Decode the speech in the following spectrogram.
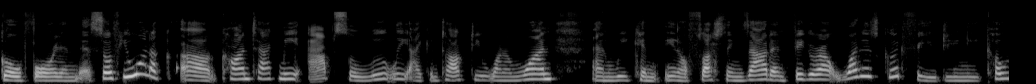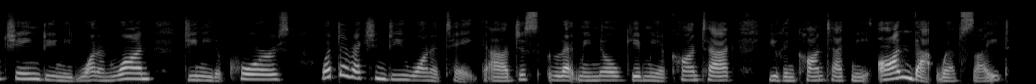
go forward in this. So if you want to uh, contact me, absolutely, I can talk to you one on one, and we can, you know, flush things out and figure out what is good for you. Do you need coaching? Do you need one on one? Do you need a course? what direction do you want to take? Uh, just let me know. Give me a contact. You can contact me on that website,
